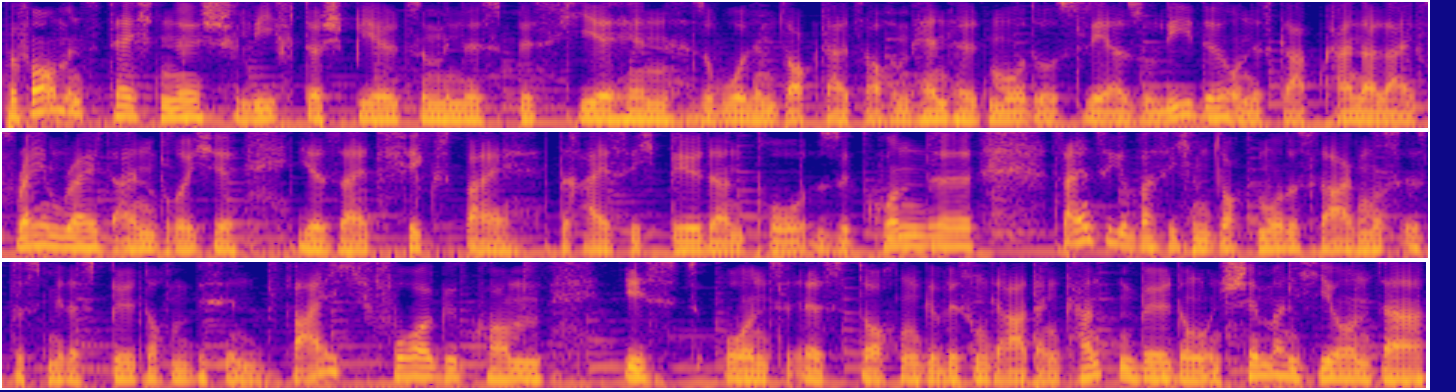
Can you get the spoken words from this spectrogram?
Performance-technisch lief das Spiel zumindest bis hierhin sowohl im Docked als auch im Handheld-Modus sehr solide und es gab keinerlei Framerate-Einbrüche. Ihr seid fix bei 30 Bildern pro Sekunde. Das Einzige, was ich im Docked-Modus sagen muss, ist, dass mir das Bild doch ein bisschen weich vorgekommen ist und es doch einen gewissen Grad an Kantenbildung und Schimmern hier und da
